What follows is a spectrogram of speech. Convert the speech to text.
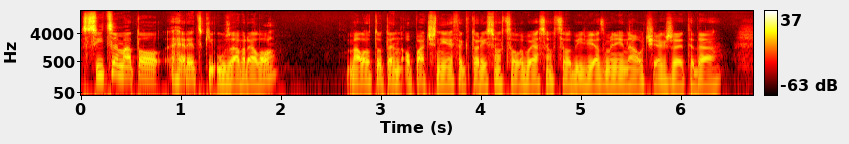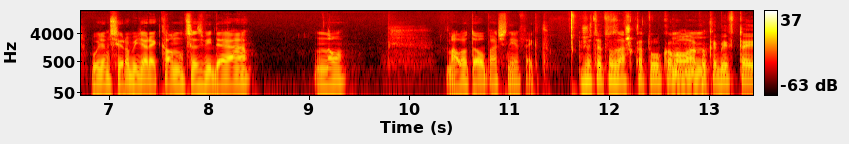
Síce ma to herecky uzavrelo, malo to ten opačný efekt, ktorý som chcel, lebo ja som chcel byť viac menej na očiach, že teda budem si robiť reklamu cez videá. No, malo to opačný efekt. Že ťa to zaškatulkovalo mm-hmm. ako keby v tej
